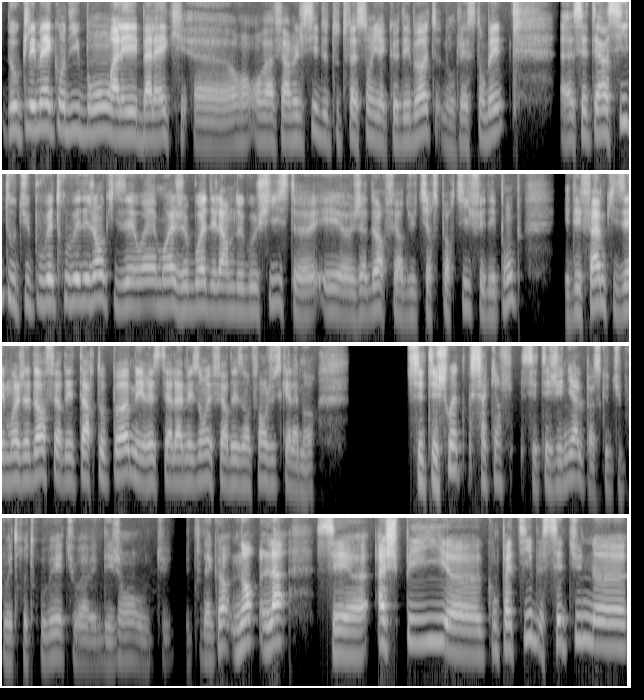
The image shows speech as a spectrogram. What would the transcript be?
donc les mecs ont dit bon allez Balek, euh, on, va fermer le site. De toute façon il y a que des bots, donc laisse tomber. Euh, c'était un site où tu pouvais trouver des gens qui disaient ouais moi je bois des larmes de gauchistes euh, et j'adore faire du tir sportif et des pompes, et des femmes qui disaient moi j'adore faire des tartes aux pommes et rester à la maison et faire des enfants jusqu'à la mort. C'était chouette, chacun, c'était génial parce que tu pouvais te retrouver, tu vois, avec des gens où tu étais d'accord. Non, là, c'est HPI euh, euh, compatible. C'est une euh,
